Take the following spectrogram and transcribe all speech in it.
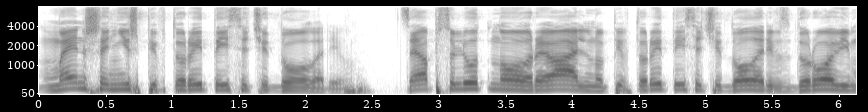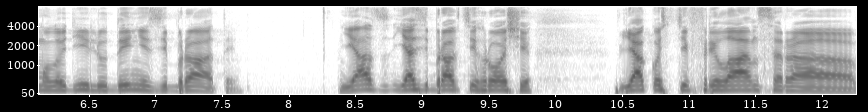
менше, ніж півтори тисячі доларів. Це абсолютно реально півтори тисячі доларів здоровій молодій людині зібрати. Я, я зібрав ці гроші в якості фрілансера,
